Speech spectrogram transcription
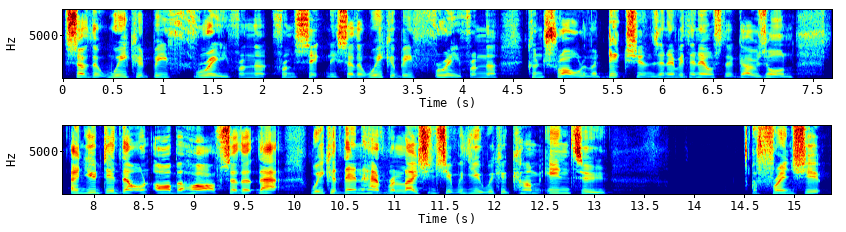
so that we could be free from, the, from sickness, so that we could be free from the control of addictions and everything else that goes on. And you did that on our behalf so that, that we could then have relationship with you. We could come into a friendship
